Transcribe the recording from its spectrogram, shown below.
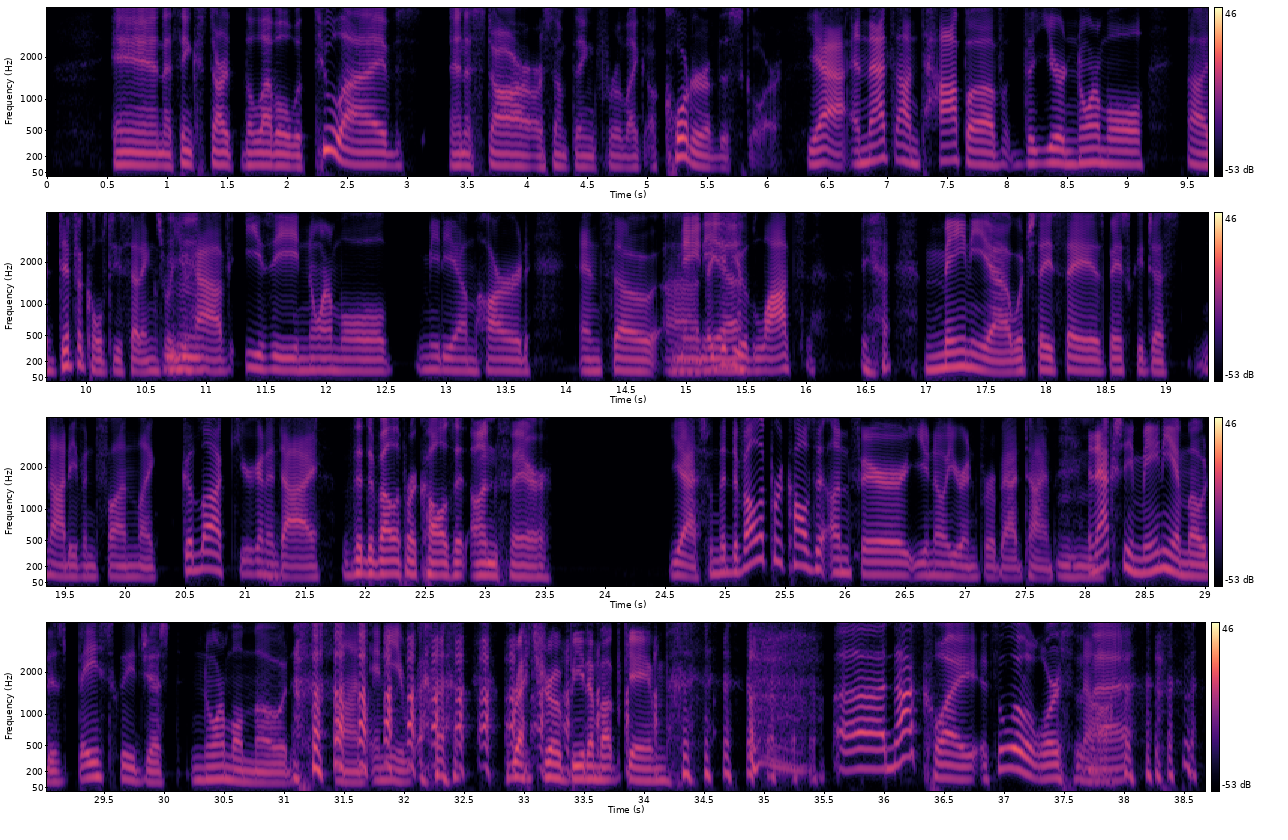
and I think start the level with two lives and a star or something for like a quarter of the score. Yeah, and that's on top of the your normal uh, difficulty settings where you Mhm. have easy, normal, medium, hard, and so uh, they give you lots. Yeah, mania, which they say is basically just not even fun. Like, good luck, you're gonna die. The developer calls it unfair. Yes, when the developer calls it unfair, you know you're in for a bad time. Mhm. And actually, mania mode is basically just normal mode on any retro beat 'em up game. Uh, not quite. It's a little worse than No. that.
